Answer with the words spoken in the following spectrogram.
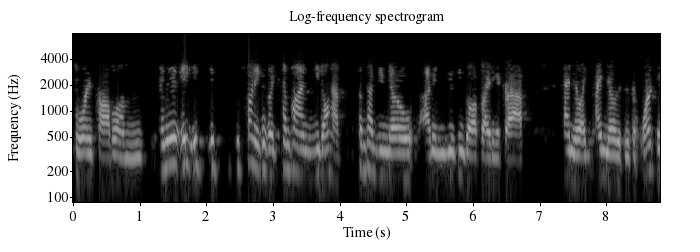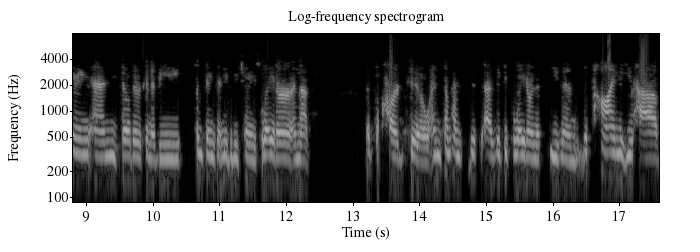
story problems, and it, it, it, it's it's funny because like sometimes you don't have, sometimes you know, I mean, you can go off writing a draft and you're like, I know this isn't working, and you know there's going to be some things that need to be changed later, and that's that's hard too. And sometimes just as it gets later in the season, the time that you have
